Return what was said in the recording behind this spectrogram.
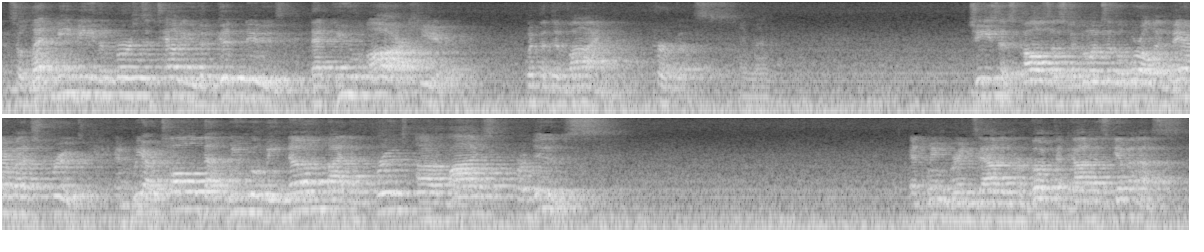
And so let me be the first to tell you the good news that you are here with a divine purpose. Amen. Jesus calls us to go into the world and bear much fruit. And we are told that we will be known by the fruit our lives produce. Edwene brings out in her book that God has given us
